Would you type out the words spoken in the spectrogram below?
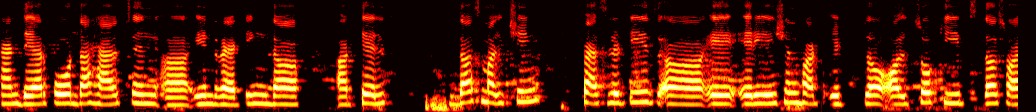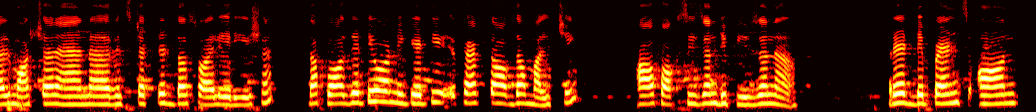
and therefore the helps in uh, in retting the uh, tilth thus mulching facilities uh, aeration but it uh, also keeps the soil moisture and uh, restricted the soil aeration the positive or negative effect of the mulching of oxygen diffusion uh, rate depends on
